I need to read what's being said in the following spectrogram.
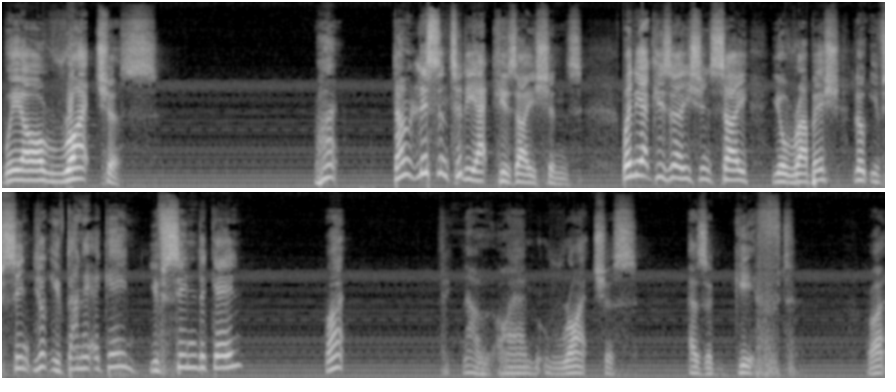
We are righteous. Right? Don't listen to the accusations. When the accusations say you're rubbish, look, you've sinned, look, you've done it again. You've sinned again. Right? Think, no, I am righteous as a gift. Right?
